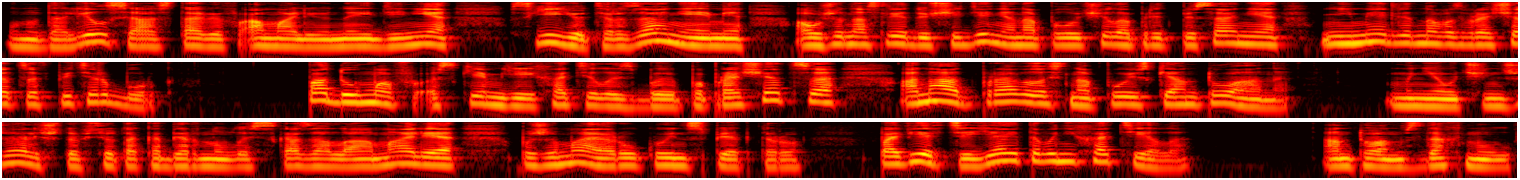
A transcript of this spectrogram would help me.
Он удалился, оставив Амалию наедине с ее терзаниями, а уже на следующий день она получила предписание немедленно возвращаться в Петербург. Подумав, с кем ей хотелось бы попрощаться, она отправилась на поиски Антуана. «Мне очень жаль, что все так обернулось», — сказала Амалия, пожимая руку инспектору. «Поверьте, я этого не хотела». Антуан вздохнул.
